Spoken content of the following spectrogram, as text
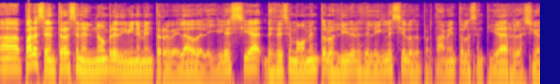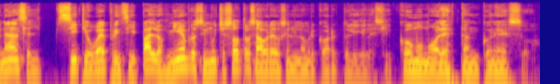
Ah, para centrarse en el nombre divinamente revelado de la Iglesia, desde ese momento los líderes de la Iglesia, los departamentos, las entidades relacionadas, el sitio web principal, los miembros y muchos otros ahora usan el nombre correcto de la Iglesia. ¿Cómo molestan con eso?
